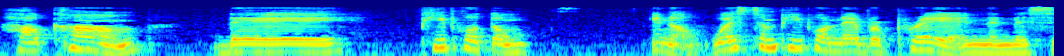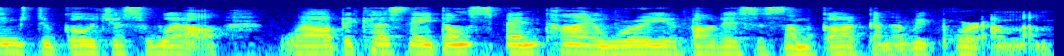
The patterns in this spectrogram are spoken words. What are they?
how come they people don't you know, Western people never pray and then it seems to go just well. Well, because they don't spend time worry about this, some God gonna report on them.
